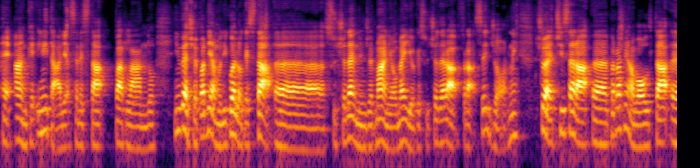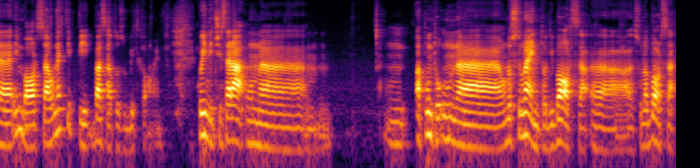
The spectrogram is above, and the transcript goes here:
e anche in Italia se ne sta parlando. Invece parliamo di quello che sta eh, succedendo in Germania, o meglio che succederà fra sei giorni, cioè ci sarà eh, per la prima volta eh, in borsa un ETP basato su Bitcoin. Quindi ci sarà un appunto un, uh, uno strumento di borsa uh, sulla borsa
